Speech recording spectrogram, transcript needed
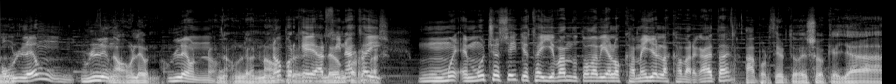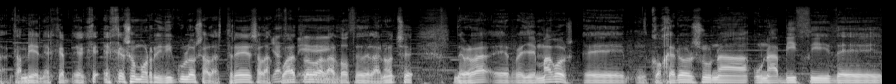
O un león. Un león. No, un león no. Un león no. No, un león no, No, porque porque al el león final corre en muchos sitios estáis llevando todavía los camellos en las cabargatas. Ah, por cierto, eso, que ya también, es que, es que, es que somos ridículos a las 3, a las Ya 4, también. a las 12 de la noche. De verdad, eh, Reyes Magos, eh, cogeros una, una bici de,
